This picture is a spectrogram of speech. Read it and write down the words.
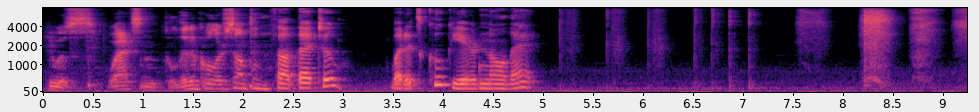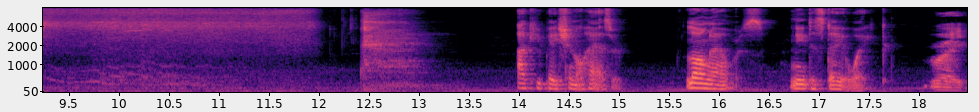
He was waxing political or something? Thought that too. But it's kookier than all that. Occupational hazard. Long hours. Need to stay awake. Right.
